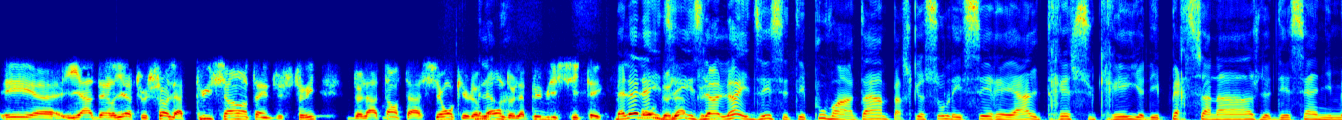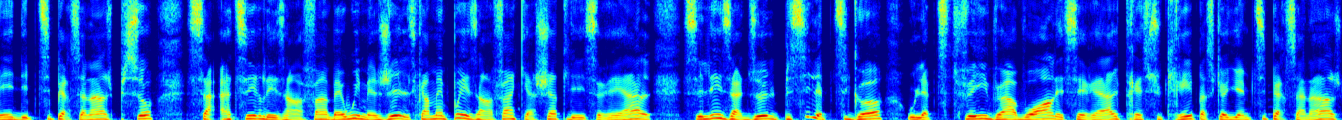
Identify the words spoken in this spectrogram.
Et euh, il y a derrière tout ça la puissante industrie de la tentation qui est le monde de la publicité. Mais là, là ils disent, là, là, ils disent c'est épouvantable parce que sur les céréales très sucrées, il y a des personnages de dessins animés, des petits personnages, puis ça, ça attire les enfants. Ben oui, mais Gilles, c'est quand même pas les enfants qui achètent les céréales, c'est les adultes. Puis si le petit gars ou la petite fille veut avoir les céréales très sucrées parce qu'il y a un petit personnage,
